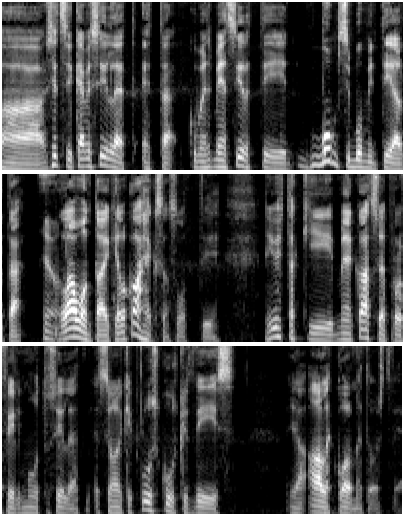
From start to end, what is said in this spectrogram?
uh, sitten kävi silleen, että, että kun me, meidät siirrettiin Bumsibumin tieltä Joo. lauantai kello kahdeksan slottiin, niin yhtäkkiä meidän katsojaprofiili muuttui silleen, että se olikin plus 65 ja alle 13 V.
